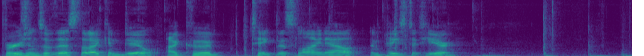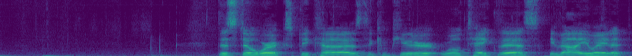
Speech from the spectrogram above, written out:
versions of this that I can do, I could take this line out and paste it here. This still works because the computer will take this, evaluate it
